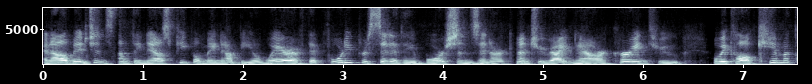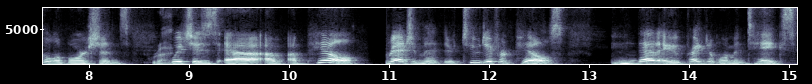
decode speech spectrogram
And I'll mm-hmm. mention something else people may not be aware of that 40% of the abortions in our country right now are occurring through what we call chemical abortions, right. which is a, a, a pill regimen. There are two different pills that a pregnant woman takes.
